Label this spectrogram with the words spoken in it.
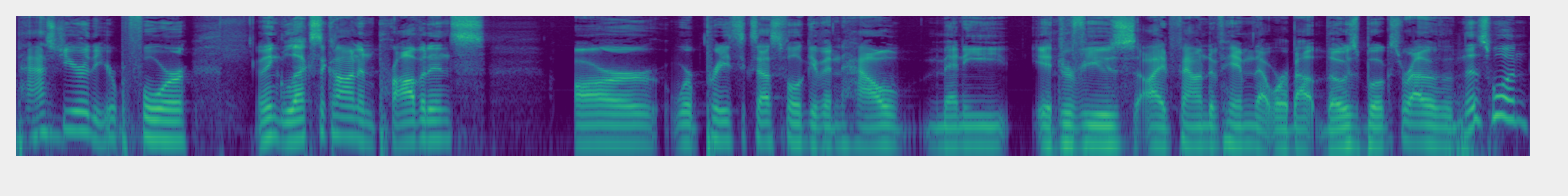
past year, the year before. I think Lexicon and Providence are were pretty successful given how many interviews I'd found of him that were about those books rather than this one.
